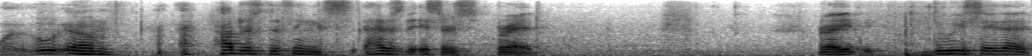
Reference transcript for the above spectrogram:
um, how does the thing? How does the isser spread? Right? Do we say that?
